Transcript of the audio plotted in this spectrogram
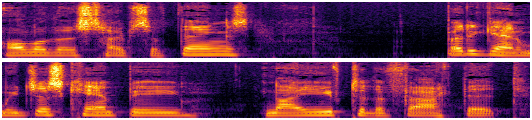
all of those types of things. But again, we just can't be naive to the fact that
